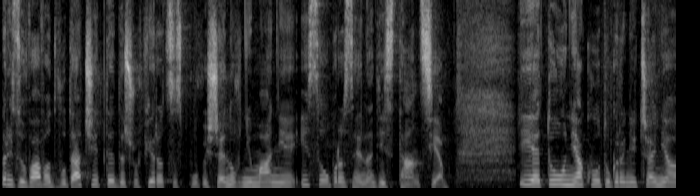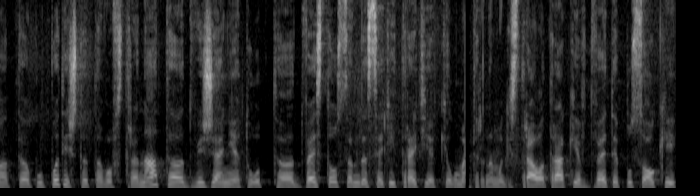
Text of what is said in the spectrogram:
призовават водачите да шофират с повишено внимание и съобразена дистанция. И ето някои от ограниченията по пътищата в страната. Движението от 283-я километр на магистрала Тракия в двете посоки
